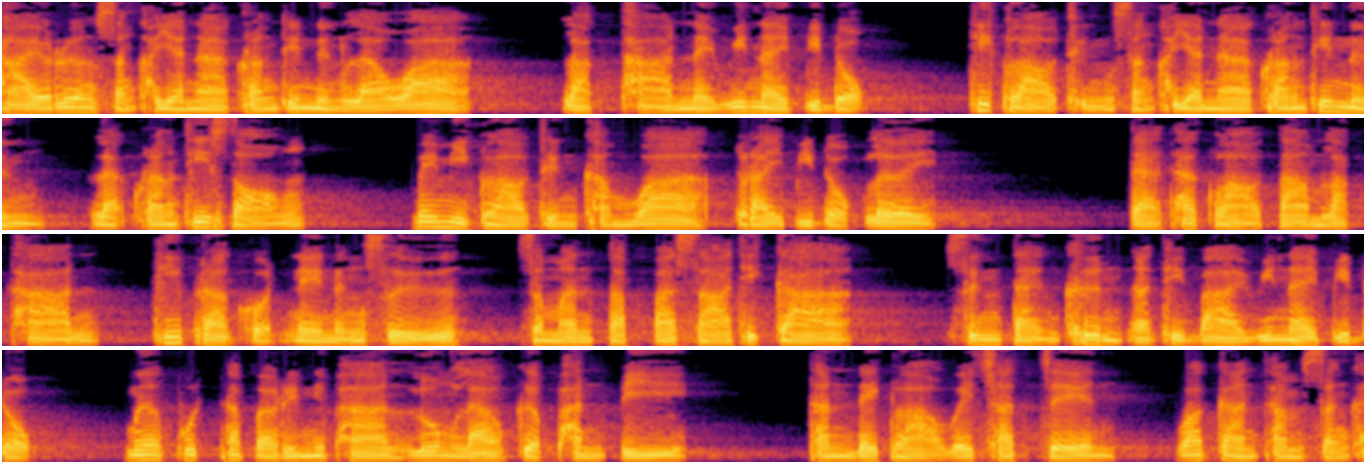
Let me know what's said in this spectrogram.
ท้ายเรื่องสังคยนาครั้งที่หนึ่งแล้วว่า หลักฐานในวินัยปิฎก ที่กล่าวถึงสังคยนาครั้งที่หนึ่งและครั้งที่สองไม่มีกล่าวถึงคำว่าไตรปิฎกเลย แต่ถ้ากล่าวตามหลักฐานที่ปรากฏในหนังสือ สมันตปาสาธิกา ซึ่งแต่งขึ้นอธิบายวินัยปิฎกเมื่อพุทธปรินิพานล่วงแล้วเกือบพันปี ท่านได้กล่าวไว้ชัดเจนว่าการทำสังค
